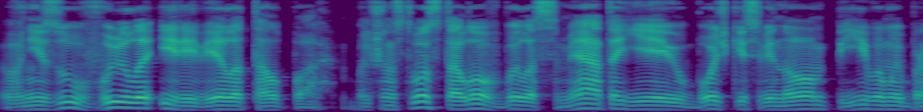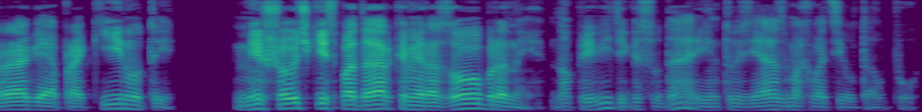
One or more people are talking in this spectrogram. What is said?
Внизу выла и ревела толпа. Большинство столов было смято ею, бочки с вином, пивом и брагой опрокинуты, мешочки с подарками разобраны, но при виде государя энтузиазм охватил толпу.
